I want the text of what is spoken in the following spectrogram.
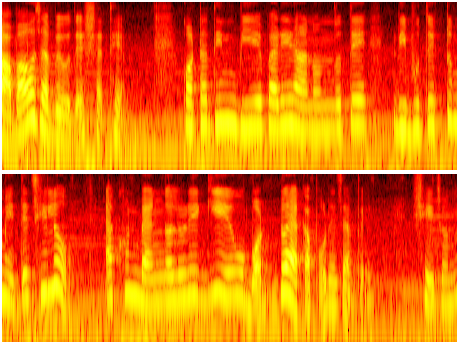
বাবাও যাবে ওদের সাথে। কটা দিন বিয়ে বাড়ির আনন্দতে রিভু তো একটু মেতেছিল, এখন ব্যাঙ্গালোরে গিয়ে ও বড্ড একা পড়ে যাবে। সেই জন্য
